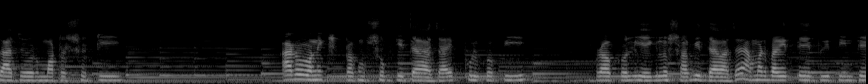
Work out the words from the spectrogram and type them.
গাজর, মটরশুঁটি আরও অনেক রকম সবজি দেওয়া যায়, ফুলকপি, ব্রকলি, এগুলো সবই দেওয়া যায়। আমার বাড়িতে দুই তিনটে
